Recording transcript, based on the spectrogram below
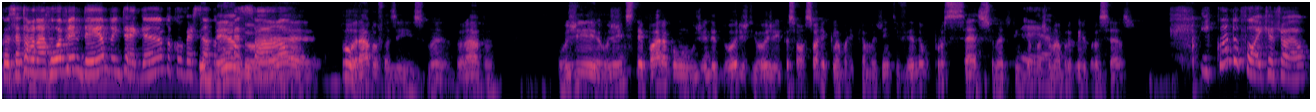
Quando você estava na rua vendendo, entregando, conversando vendendo, com o pessoal. É, adorava fazer isso, né? Adorava. Hoje, hoje a gente se depara com os vendedores de hoje, aí o pessoal só reclama, reclama. A gente vende é um processo, né? Tu tem que é. apaixonar por aquele processo. E quando foi que o Joel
